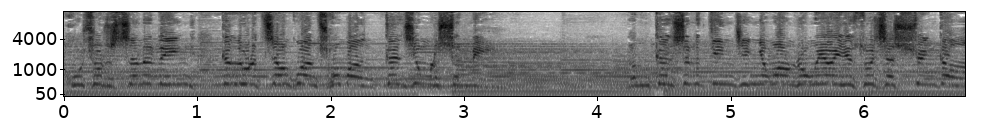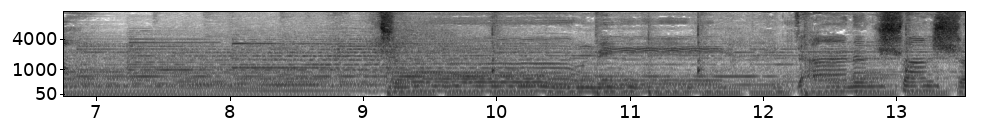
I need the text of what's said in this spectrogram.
呼求着神的灵，更多的浇灌、充满、更新我们的生命。让我们更深的定睛仰望荣耀耶稣，下宣告：双手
